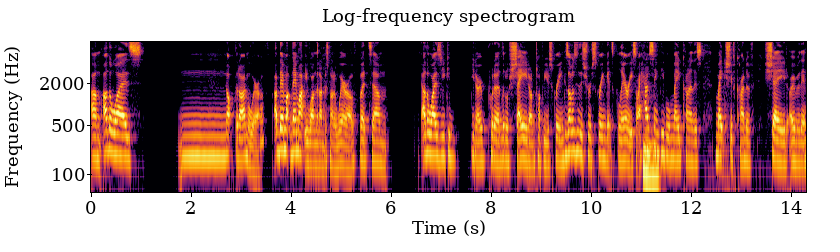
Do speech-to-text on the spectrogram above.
um, otherwise, mm, not that I'm aware of. Uh, there might there might be one that I'm just not aware of. But um, otherwise, you could you know put a little shade on top of your screen because obviously the screen gets glary. So I have seen people make kind of this makeshift kind of shade over their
